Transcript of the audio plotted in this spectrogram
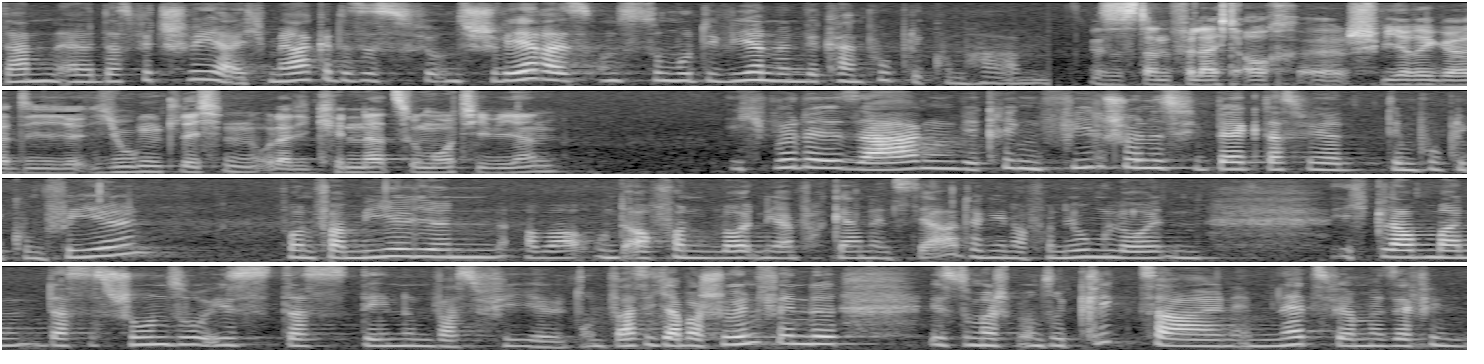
dann das wird schwer. Ich merke, dass es für uns schwerer ist, uns zu motivieren, wenn wir kein Publikum haben. Ist es dann vielleicht auch schwieriger, die Jugendlichen oder die Kinder zu motivieren? Ich würde sagen, wir kriegen viel schönes Feedback, dass wir dem Publikum fehlen, von Familien, aber und auch von Leuten, die einfach gerne ins Theater gehen, auch von jungen Leuten. Ich glaube, man, dass es schon so ist, dass denen was fehlt. Und was ich aber schön finde, ist zum Beispiel unsere Klickzahlen im Netz. Wir haben ja sehr viel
